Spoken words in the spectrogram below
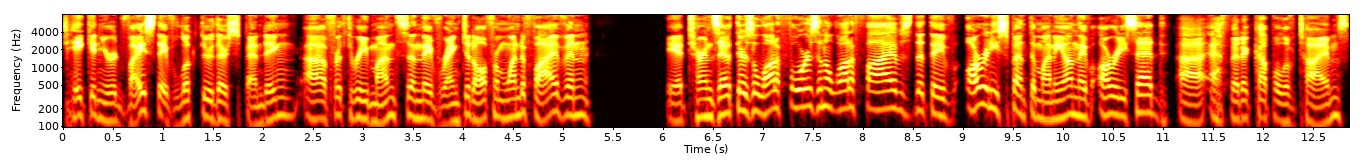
taken your advice. They've looked through their spending uh, for three months and they've ranked it all from one to five. And it turns out there's a lot of fours and a lot of fives that they've already spent the money on. They've already said uh, F it a couple of times.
